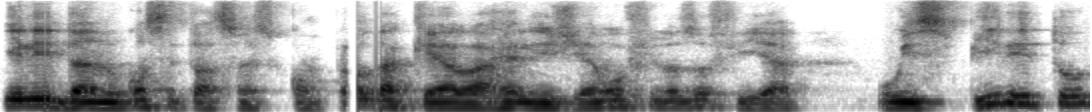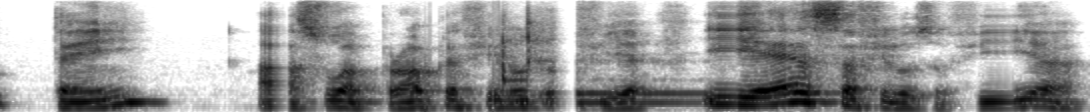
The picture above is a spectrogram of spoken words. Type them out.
e lidando com situações complexas daquela religião ou filosofia. O espírito tem a sua própria filosofia. E essa filosofia,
